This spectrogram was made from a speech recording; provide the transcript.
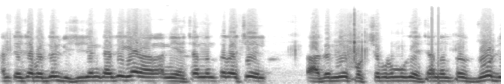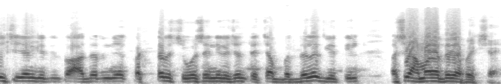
आणि त्याच्याबद्दल डिसिजन काय ते घेणार. आणि याच्यानंतर असेल तर आदरणीय पक्षप्रमुख याच्यानंतर जो डिसिजन घेतील तो आदरणीय कट्टर शिवसैनिक असेल त्याच्याबद्दलच घेतील अशी आम्हाला तरी अपेक्षा आहे.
